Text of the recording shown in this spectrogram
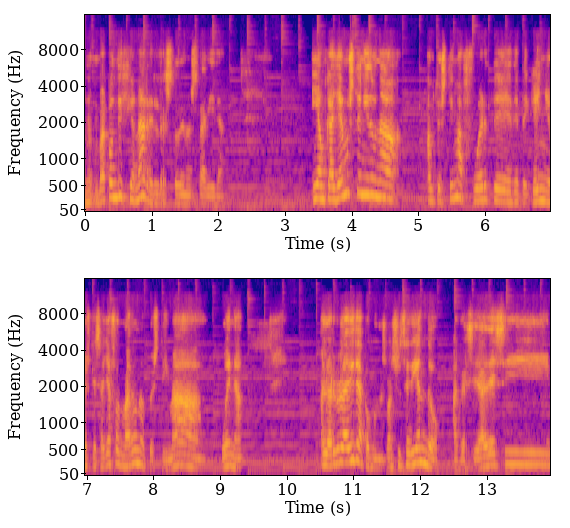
Va a condicionar el resto de nuestra vida. Y aunque hayamos tenido una autoestima fuerte de pequeños, que se haya formado una autoestima buena. A lo largo de la vida, como nos van sucediendo adversidades y,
